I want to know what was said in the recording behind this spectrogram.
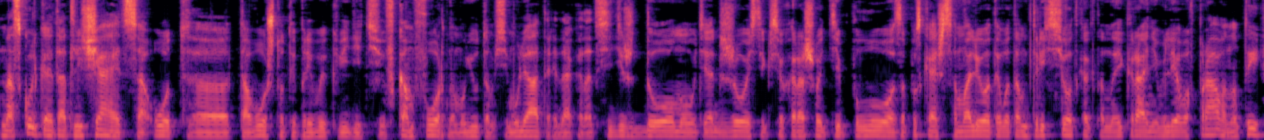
насколько это отличается от э, того, что ты привык видеть в комфортном, уютном симуляторе, да, когда ты сидишь дома, у тебя джойстик, все хорошо, тепло, запускаешь самолет, его там трясет как-то на экране влево-вправо, но ты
